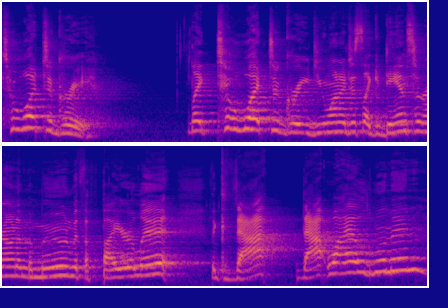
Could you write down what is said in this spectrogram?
to what degree? Like, to what degree? Do you want to just like dance around in the moon with the fire lit? Like that, that wild woman?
